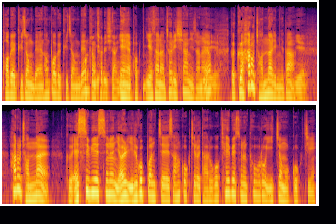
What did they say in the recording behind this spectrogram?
법에 규정된 헌법에 규정된 법정 처리 시한이죠. 예, 법 예산안 처리 시한이잖아요. 예, 예. 그러니까 그 하루 전날입니다. 예. 하루 전날 그 SBS는 17번째에서 한 꼭지를 다루고 KBS는 톱으로 2.5꼭지,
